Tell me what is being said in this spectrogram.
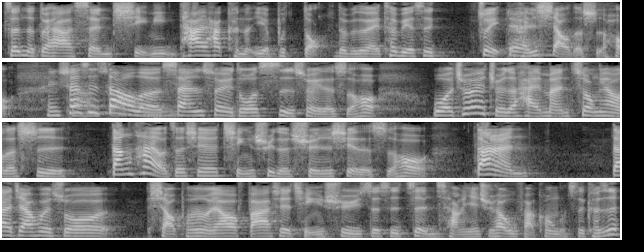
真的对他生气。你他他可能也不懂，对不对？特别是最很小的时候。但是到了三岁多四岁的时候，我就会觉得还蛮重要的是，当他有这些情绪的宣泄的时候，当然大家会说小朋友要发泄情绪这是正常，也许他无法控制。可是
